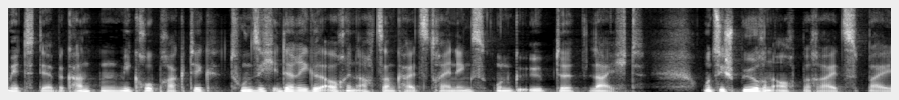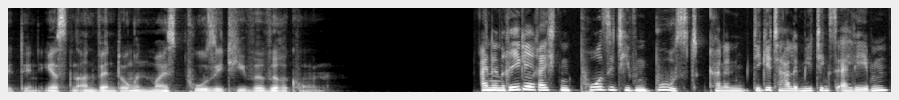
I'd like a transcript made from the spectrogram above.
Mit der bekannten Mikropraktik tun sich in der Regel auch in Achtsamkeitstrainings Ungeübte leicht. Und sie spüren auch bereits bei den ersten Anwendungen meist positive Wirkungen. Einen regelrechten positiven Boost können digitale Meetings erleben,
